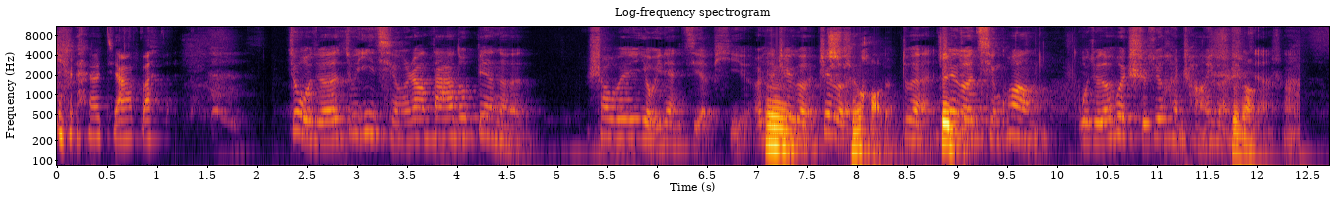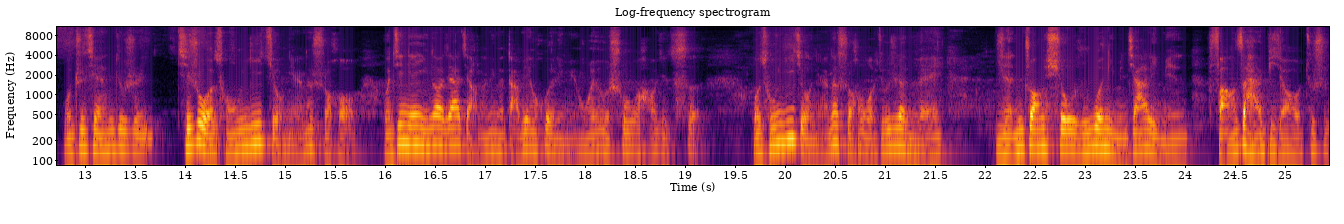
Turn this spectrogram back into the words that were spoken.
因为还要加班。就我觉得，就疫情让大家都变得稍微有一点洁癖，而且嗯，这个、这个挺好的。对这这个情况，我觉得会持续很长一段时间。嗯我之前就是，其实我从一九年的时候，我今年营造家讲的那个答辩会里面，我有说过好几次。我从一九年的时候，我就认为，人装修，如果你们家里面房子还比较就是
